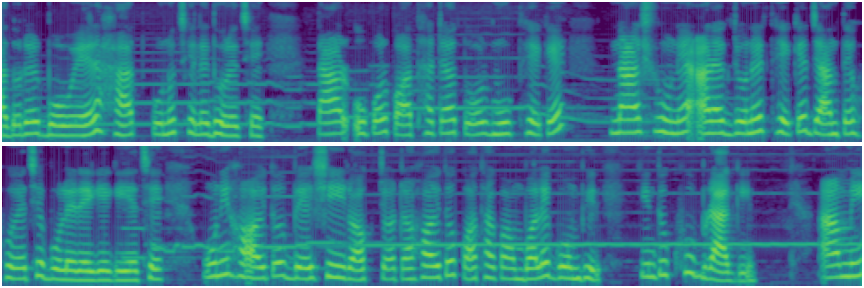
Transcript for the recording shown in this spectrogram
আদরের বউয়ের হাত কোনো ছেলে ধরেছে। তার উপর কথাটা তোর মুখ থেকে না শুনে আরেকজনের থেকে জানতে হয়েছে বলে রেগে গিয়েছে। উনি হয়তো বেশি রকচটা, হয়তো কথা কম বলে গম্ভীর, কিন্তু খুব রাগী। আমি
